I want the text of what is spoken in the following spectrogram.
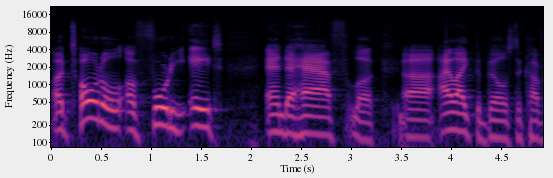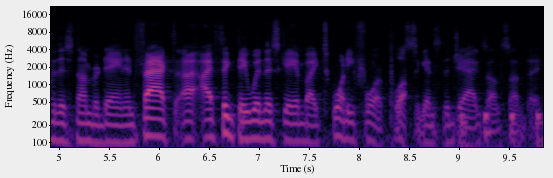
A total of 48 and a half. Look, uh, I like the Bills to cover this number, Dane. In fact, I, I think they win this game by 24 plus against the Jags on Sunday.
